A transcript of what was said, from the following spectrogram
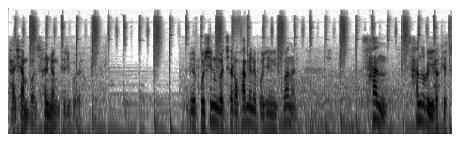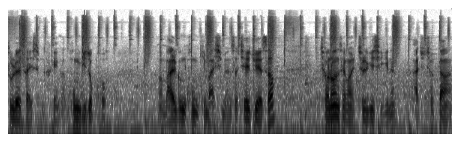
다시 한번 설명드리고요. 여기 보시는 것처럼 화면에 보시겠지만은 산 산으로 이렇게 둘러싸여 있습니다. 그러니까 공기 좋고 어, 맑은 공기 마시면서 제주에서 전원 생활 즐기시기는 아주 적당한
